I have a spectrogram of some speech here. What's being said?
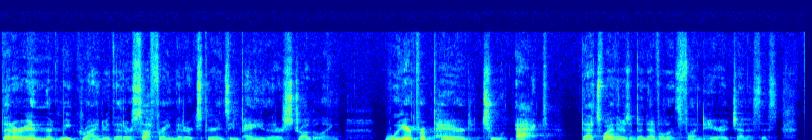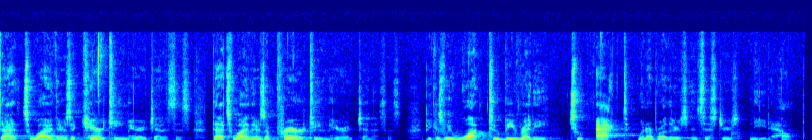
that are in the meat grinder, that are suffering, that are experiencing pain, that are struggling, we're prepared to act. That's why there's a benevolence fund here at Genesis. That's why there's a care team here at Genesis. That's why there's a prayer team here at Genesis, because we want to be ready to act when our brothers and sisters need help.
